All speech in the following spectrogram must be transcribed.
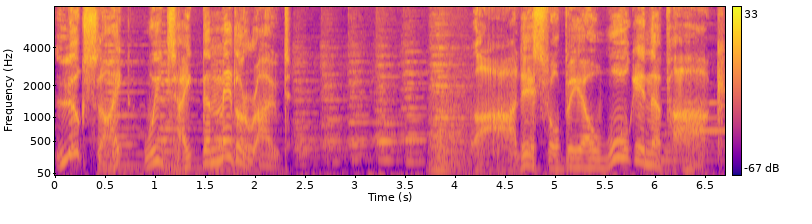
looks like we take the middle road. Ah, this will be a walk in the park.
